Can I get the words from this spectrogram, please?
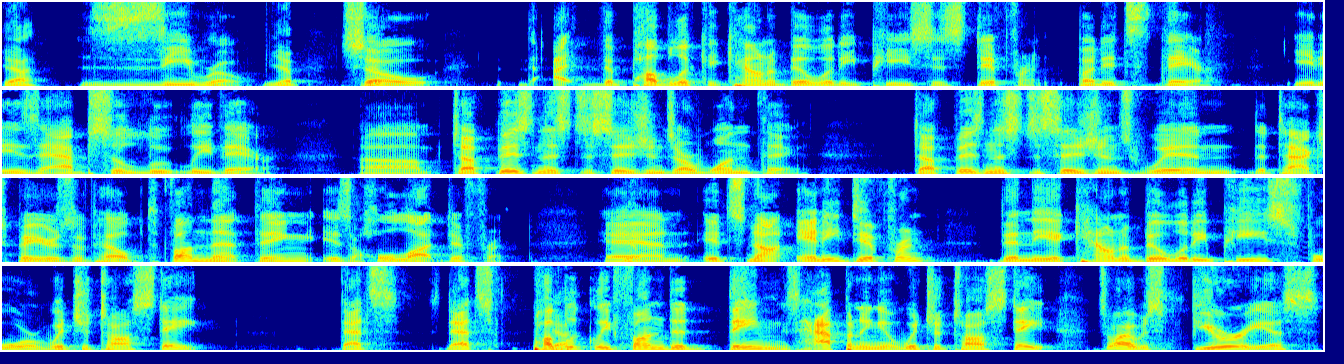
Yeah. Zero. Yep. So yep. I, the public accountability piece is different, but it's there. It is absolutely there. Um, tough business decisions are one thing. Tough business decisions when the taxpayers have helped fund that thing is a whole lot different. And yep. it's not any different than the accountability piece for Wichita State. That's that's publicly funded things happening at Wichita State. So I was furious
